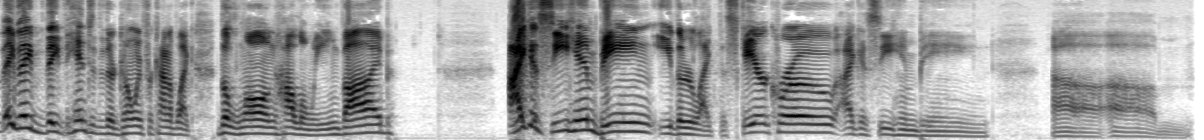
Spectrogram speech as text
they've they've they've hinted that they're going for kind of like the long Halloween vibe. I could see him being either like the Scarecrow. I could see him being, uh, um,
